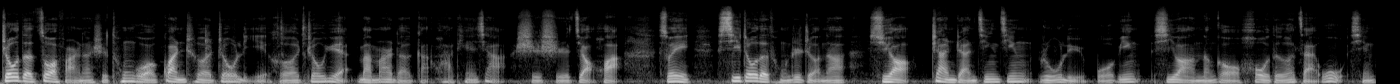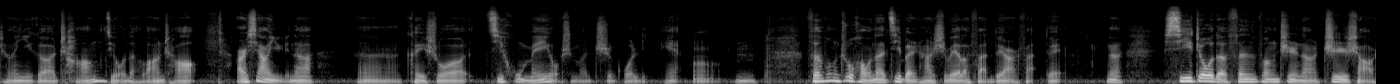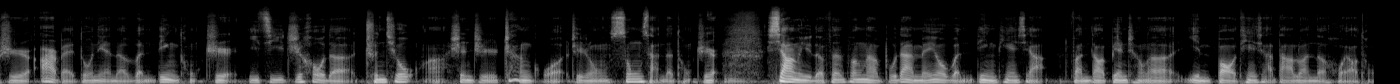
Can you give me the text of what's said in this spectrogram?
周的做法呢是通过贯彻周礼和周乐，慢慢的感化天下，实施教化。所以西周的统治者呢，需要战战兢兢，如履薄冰，希望能够厚德载物，形成一个长久的王朝。而项羽呢，嗯、可以说几乎没有什么治国理念。嗯嗯分封诸侯呢，基本上是为了反对而反对。那西周的分封制呢，至少是二百多年的稳定统治，以及之后的春秋啊，甚至战国这种松散的统治。项羽的分封呢，不但没有稳定天下，反倒变成了引爆天下大乱的火药桶。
